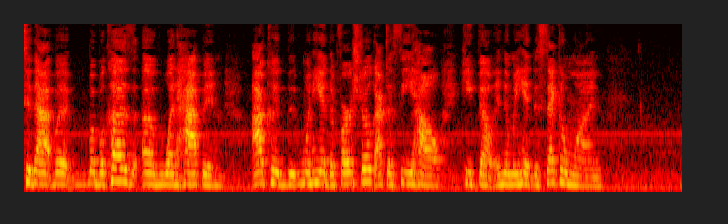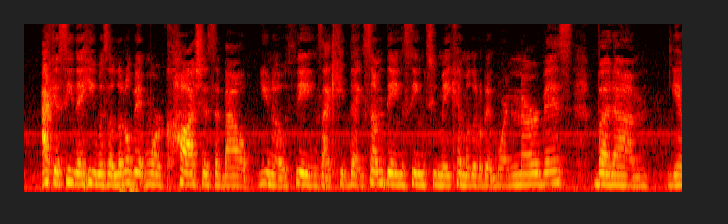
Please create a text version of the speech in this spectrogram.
to that but but because of what happened i could when he had the first stroke i could see how he felt and then when he had the second one i could see that he was a little bit more cautious about you know things like he, like some things seemed to make him a little bit more nervous but um yeah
